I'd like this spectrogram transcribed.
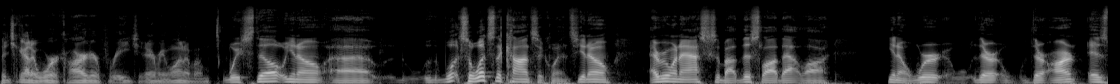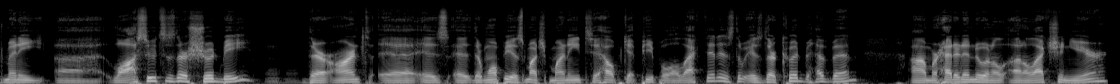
but you got to work harder for each and every one of them. we still, you know, uh, what? So what's the consequence? You know, everyone asks about this law, that law. You know, we're there. There aren't as many uh, lawsuits as there should be. There aren't uh, as uh, there won't be as much money to help get people elected as, there- as there could have been. Um, we're headed into an, an election year.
